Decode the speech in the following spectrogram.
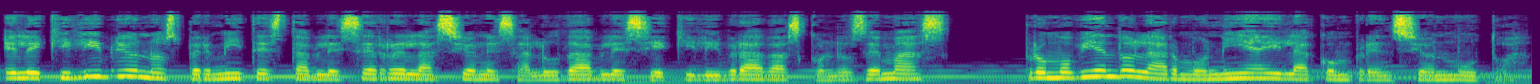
El equilibrio nos permite establecer relaciones saludables y equilibradas con los demás, promoviendo la armonía y la comprensión mutua.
